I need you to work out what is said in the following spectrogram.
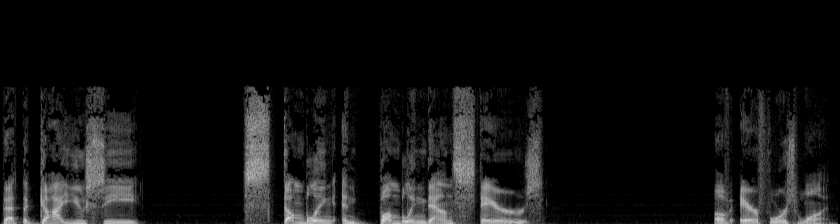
that the guy you see stumbling and bumbling downstairs of Air Force One,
